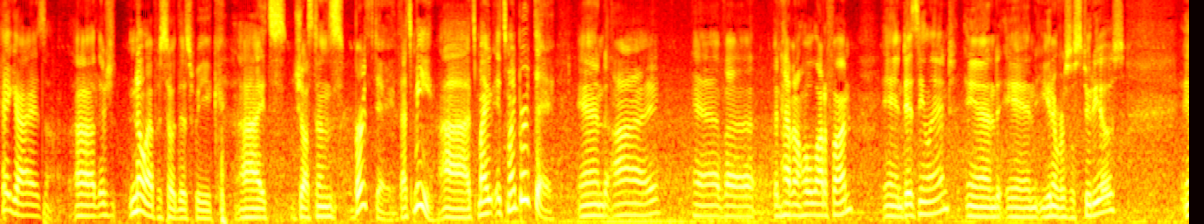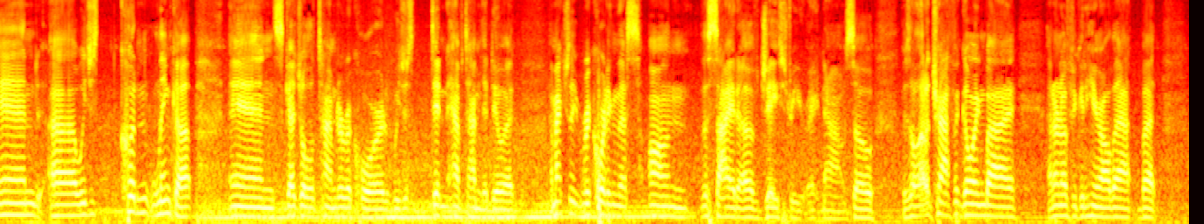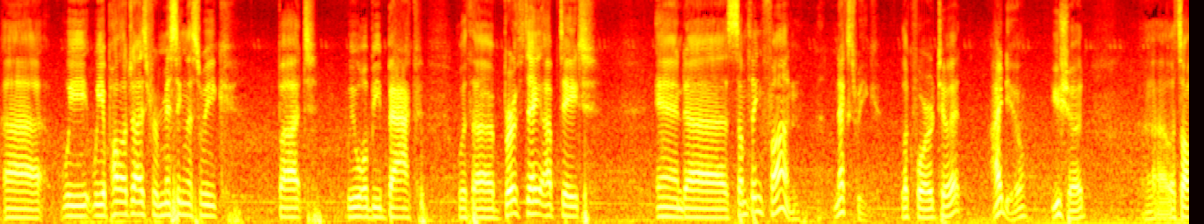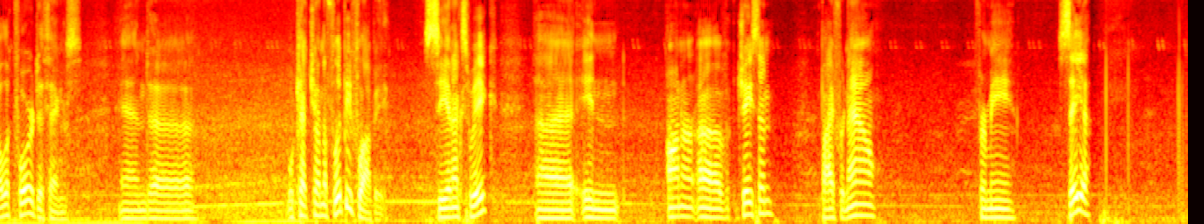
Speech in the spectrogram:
Hey guys, uh, there's no episode this week. Uh, it's Justin's birthday. That's me. Uh, it's my it's my birthday, and I have uh, been having a whole lot of fun in Disneyland and in Universal Studios, and uh, we just couldn't link up and schedule a time to record. We just didn't have time to do it. I'm actually recording this on the side of J Street right now, so there's a lot of traffic going by. I don't know if you can hear all that, but uh, we we apologize for missing this week, but we will be back with a birthday update and uh, something fun next week. Look forward to it. I do. You should. Uh, let's all look forward to things, and uh, we'll catch you on the flippy floppy. See you next week. Uh, in honor of Jason. Bye for now. For me. See ya.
